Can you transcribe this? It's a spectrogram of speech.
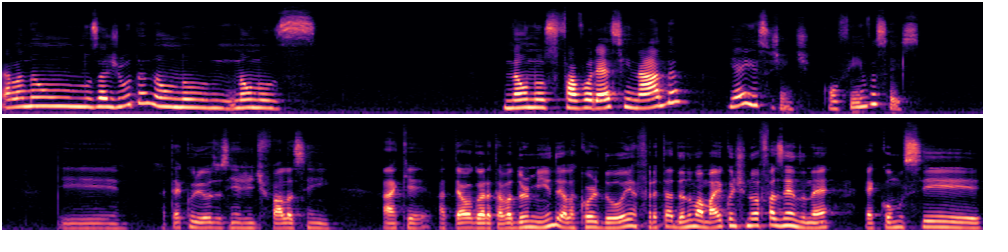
ela não nos ajuda, não, não, não nos não nos favorece em nada. E é isso, gente. Confio em vocês. E até curioso assim, a gente fala assim, ah, que a Theo agora estava dormindo, ela acordou e a Fran tá dando mamar e continua fazendo, né? É como se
